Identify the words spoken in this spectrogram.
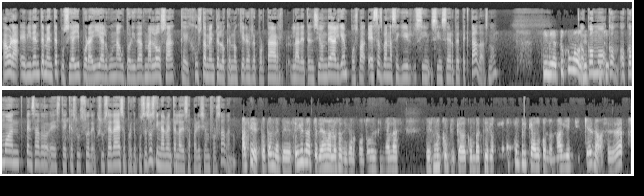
Ahora, evidentemente, pues si hay por ahí alguna autoridad malosa que justamente lo que no quiere es reportar la detención de alguien, pues esas van a seguir sin, sin ser detectadas, ¿no? Sí, mira, tú como... O cómo, o cómo han pensado este que suceda eso, porque pues eso es finalmente la desaparición forzada, ¿no? Así es, totalmente. Si hay una autoridad malosa, digamos, como tú señalas, es muy complicado combatirlo. Es complicado cuando no había ni siquiera una base de datos.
